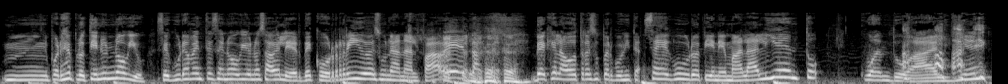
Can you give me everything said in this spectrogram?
mm, por ejemplo, tiene un novio, seguramente ese novio no sabe leer de corrido, es una analfabeta, ve que la otra es súper bonita, seguro tiene mal aliento. Cuando alguien Ay,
